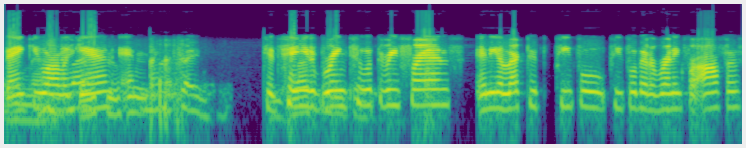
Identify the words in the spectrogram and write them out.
Thank amen. you all again. And Continue to bring two or three friends, any elected people, people that are running for office.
